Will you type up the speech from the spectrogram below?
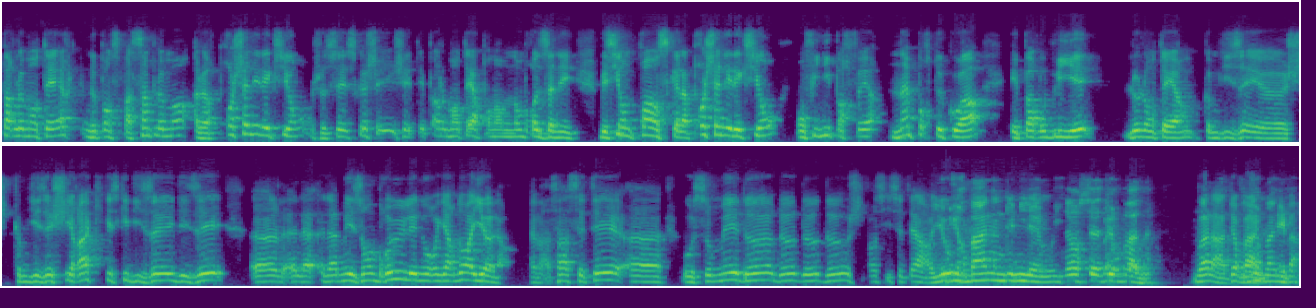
parlementaires ne pensent pas simplement à leur prochaine élection. Je sais ce que c'est, j'ai été parlementaire pendant de nombreuses années, mais si on ne pense qu'à la prochaine élection, on finit par faire n'importe quoi et par oublier le long terme, comme disait, euh, comme disait Chirac, qu'est-ce qu'il disait? Il disait euh, la, maison brûle et nous regardons ailleurs. Eh ben, ça, c'était euh, au sommet de, de, de, je ne sais pas si c'était à Rio. Durban en 2001, oui. Non, c'est Durban. Voilà, Durban. Eh ben,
